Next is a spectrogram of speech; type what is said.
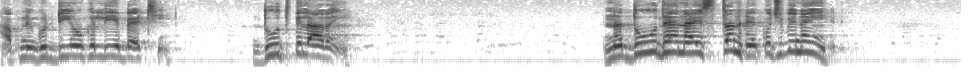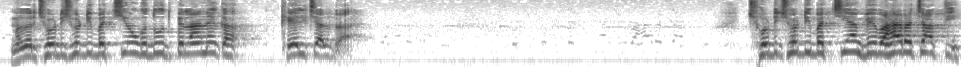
अपनी गुड्डियों के लिए बैठी, दूध पिला रही। न दूध है, न स्तन है, कुछ भी नहीं है। मगर छोटी छोटी बच्चियों को दूध पिलाने का खेल चल रहा है। छोटी छोटी बच्चियाँ विवाह रचाती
